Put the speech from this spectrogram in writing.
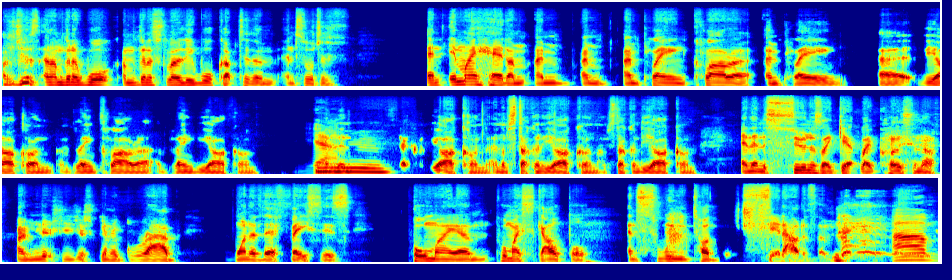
I'm just and I'm gonna walk. I'm gonna slowly walk up to them and sort of, and in my head, I'm I'm I'm I'm playing Clara. I'm playing uh the Archon. I'm playing Clara. I'm playing the Archon. Yeah. And then Mm. the Archon, and I'm stuck on the Archon. I'm stuck on the Archon. And then as soon as I get like close enough, I'm literally just gonna grab one of their faces, pull my um, pull my scalpel, and Sweeney Todd the shit out of them. Um,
